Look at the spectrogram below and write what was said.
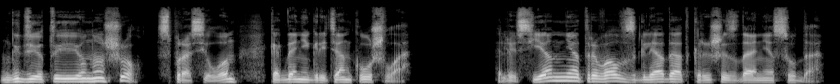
«Где ты ее нашел?» — спросил он, когда негритянка ушла. Люсьен не отрывал взгляда от крыши здания суда.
